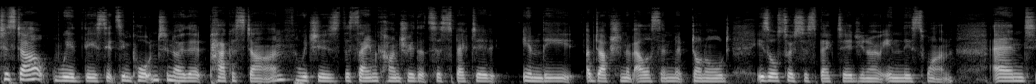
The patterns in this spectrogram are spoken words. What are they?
to start with this, it's important to know that Pakistan, which is the same country that's suspected in the abduction of Alison McDonald is also suspected, you know, in this one. And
